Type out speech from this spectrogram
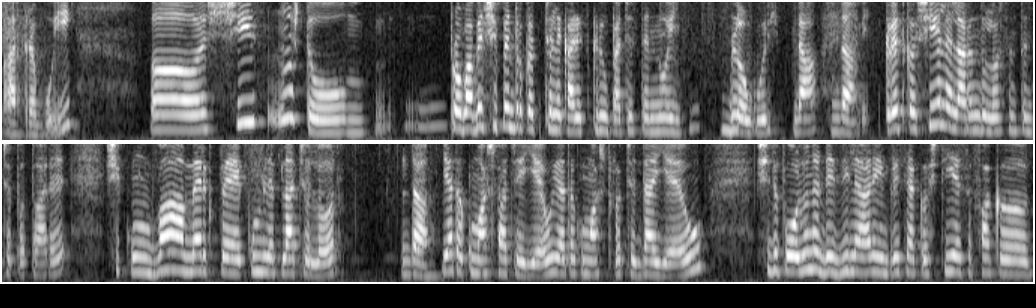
ar trebui. Uh, și, nu știu... Probabil și pentru că cele care scriu pe aceste noi bloguri, da? Da. Cred că și ele la rândul lor sunt începătoare și cumva merg pe cum le place lor. Da. Iată cum aș face eu, iată cum aș proceda eu și după o lună de zile are impresia că știe să facă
